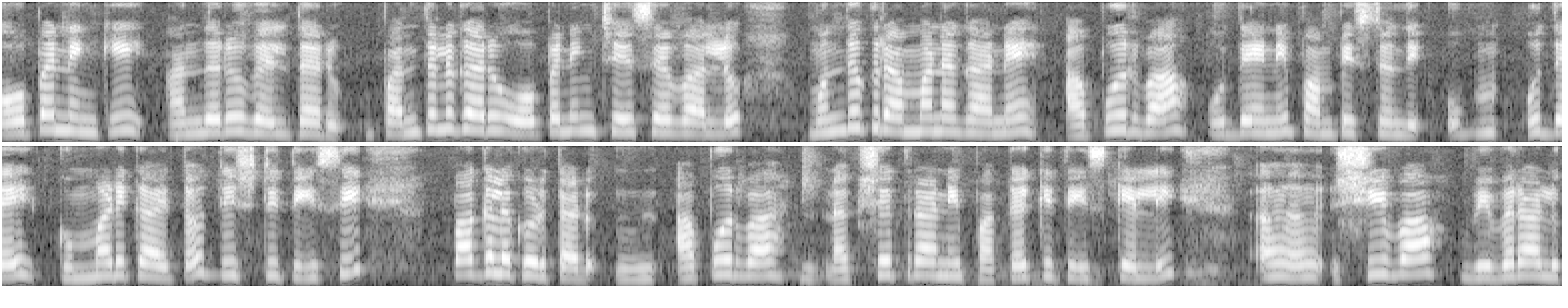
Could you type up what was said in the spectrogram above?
ఓపెనింగ్కి అందరూ వెళ్తారు. పంతులు గారు ఓపెనింగ్ చేసేవాళ్ళు ముందుకు రమ్మనగానే అపూర్వ ఉదయ్ని పంపిస్తుంది. ఉదయ్ గుమ్మడికాయతో దిష్టి తీసి పగల కొడతాడు. అపూర్వ నక్షత్రాన్ని పక్కకి తీసుకెళ్ళి శివ వివరాలు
